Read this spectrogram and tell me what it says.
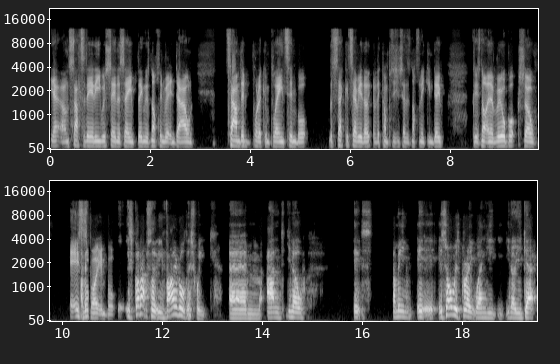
yeah on Saturday, and he was saying the same thing. There's nothing written down. Sam didn't put a complaint in, but the secretary of the, of the competition said there's nothing he can do because it's not in a real book. So it is I mean- disappointing, but it's gone absolutely viral this week. Um, and you know, it's. I mean, it, it- it's always great when you you know you get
